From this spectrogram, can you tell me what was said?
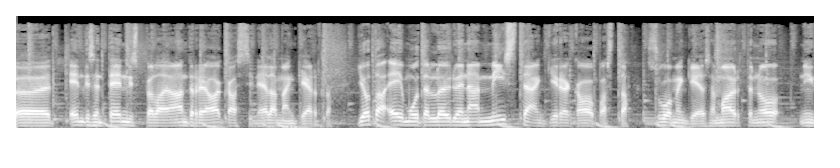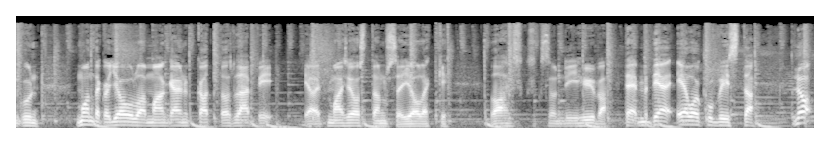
ö, entisen tennispelaaja Andrea Agassin elämänkerta, jota ei muuten löydy enää mistään kirjakaupasta suomen kielessä. Mä oon yrittänyt o- niin kun, montako joulua mä oon käynyt katsoa läpi ja että mä oisin ostanut sen jollekin lahjaksi, se on niin hyvä. Te, mä tiedän elokuvista. No,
